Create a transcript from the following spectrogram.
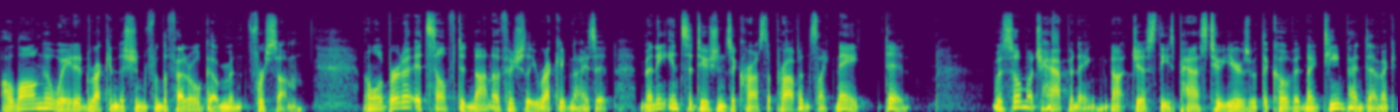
a long awaited recognition from the federal government for some. While Alberta itself did not officially recognize it, many institutions across the province, like NAIT, did. With so much happening, not just these past two years with the COVID 19 pandemic,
